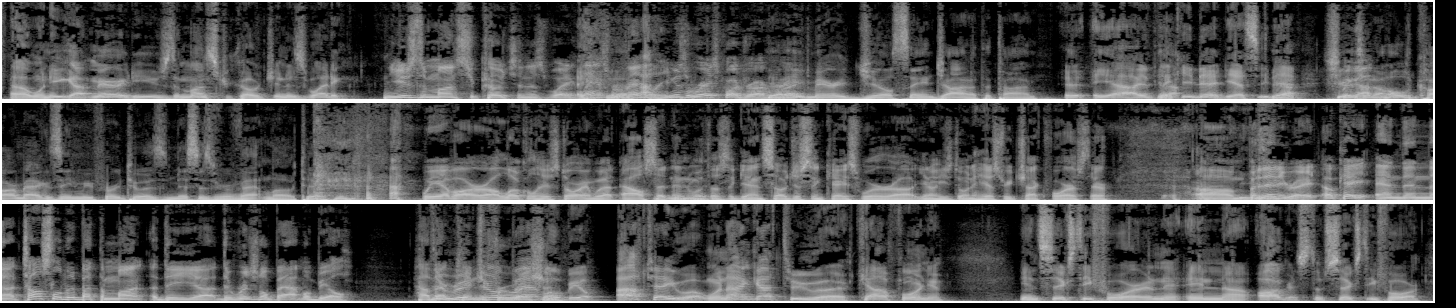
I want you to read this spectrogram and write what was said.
uh, when he got married, he used the Munster coach in his wedding. Used the monster coach in his wedding. Lance Reventlow, he was a race car driver, yeah, right? he married Jill St. John at the time. Uh, yeah, I think Yeah. he did. Yes, he did. Yeah, she We was got- in an old car magazine referred to as Mrs. Reventlow too. We have our uh, local historian. We got Al sitting in with us again. So just in case we're, uh, you know, he's doing a history check for us there. Um, but at any rate, okay. And then uh, tell us a little bit about the mon- the uh, the original Batmobile. How the that came to original fruition. Batmobile. I'll tell you what. When I got to uh, California in '64, in, in uh, August of '64,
